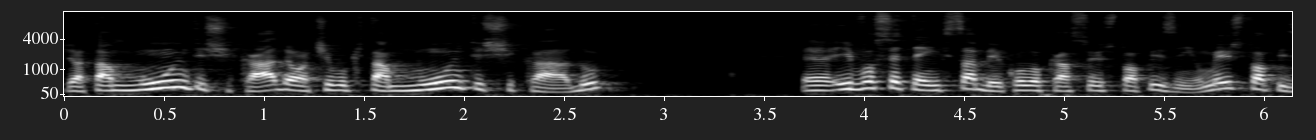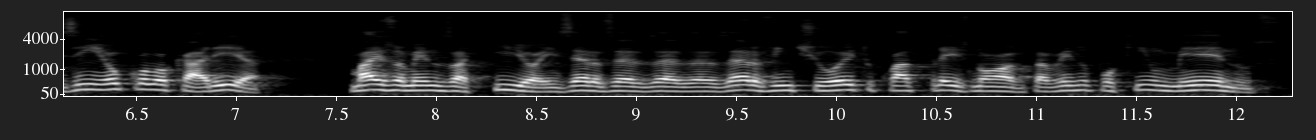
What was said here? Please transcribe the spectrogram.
já está muito esticado, é um ativo que está muito esticado. É, e você tem que saber colocar seu stopzinho. O meu stopzinho eu colocaria mais ou menos aqui, ó, em 0,00028,439, talvez um pouquinho menos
